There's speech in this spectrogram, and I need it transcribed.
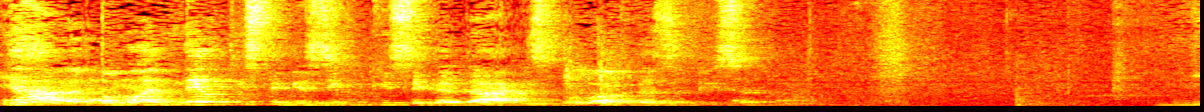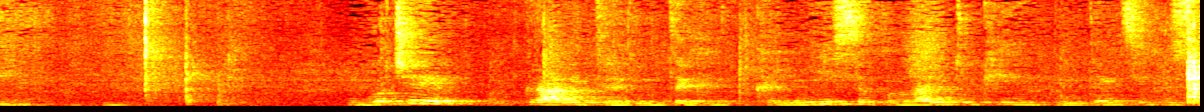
Ja, po mojem, ne v tistem jeziku, ki se ga da izgovorda zapisati. Mogoče je pravi trenutek, ker mi se ponovali tukaj v tem ciklusu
